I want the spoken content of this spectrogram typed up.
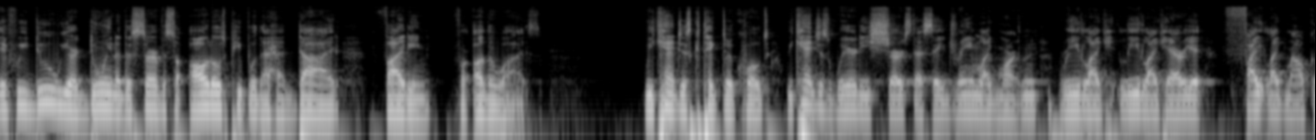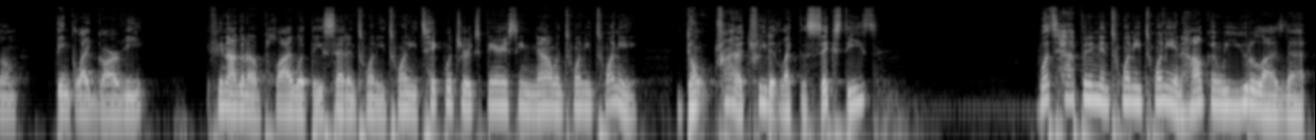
if we do, we are doing a disservice to all those people that had died fighting for otherwise. We can't just take their quotes. We can't just wear these shirts that say dream like Martin, read like lead like Harriet, fight like Malcolm, think like Garvey. If you're not going to apply what they said in 2020, take what you're experiencing now in 2020. Don't try to treat it like the 60s. What's happening in 2020 and how can we utilize that?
